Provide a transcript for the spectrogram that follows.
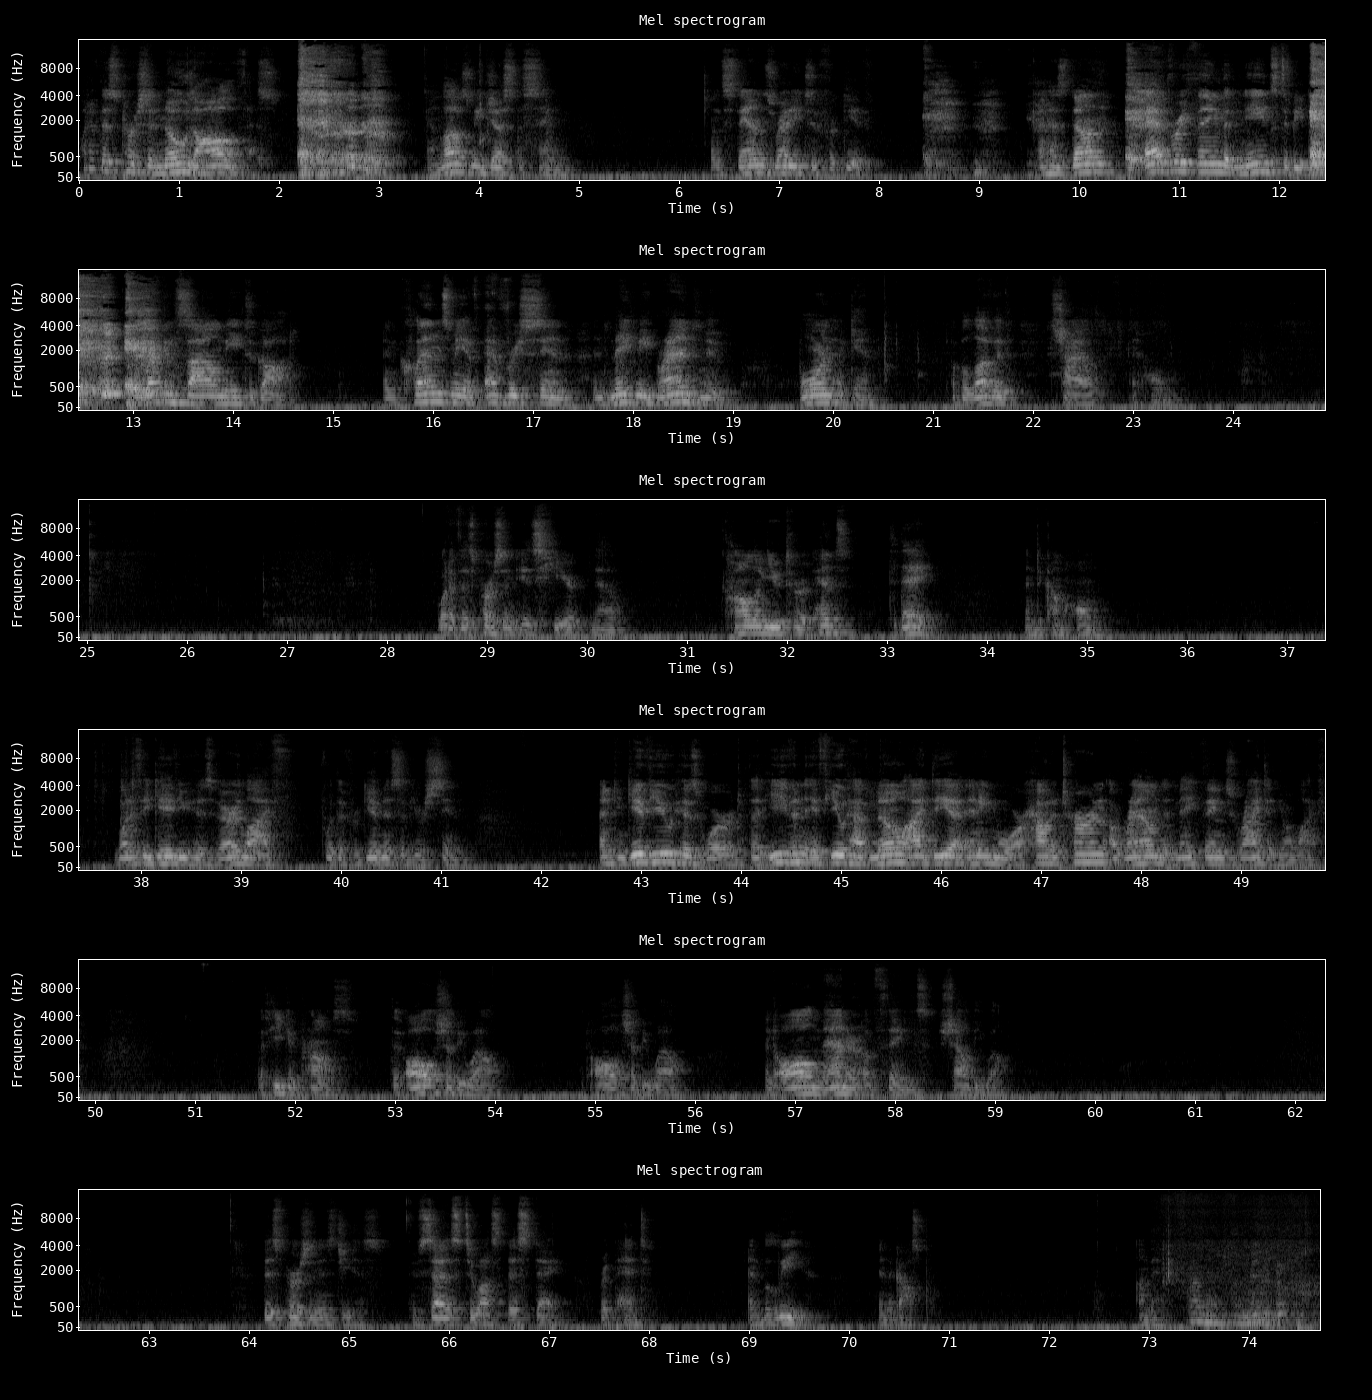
What if this person knows all of this and loves me just the same and stands ready to forgive and has done everything that needs to be done to reconcile me to God? and cleanse me of every sin and make me brand new, born again, beloved child at home. What if this person is here now, calling you to repent today and to come home? What if he gave you his very life for the forgiveness of your sin? and can give you his word that even if you have no idea anymore how to turn around and make things right in your life, that he can promise that all shall be well, that all shall be well, and all manner of things shall be well. This person is Jesus, who says to us this day, Repent and believe in the gospel. Amen. Amen. Amen.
